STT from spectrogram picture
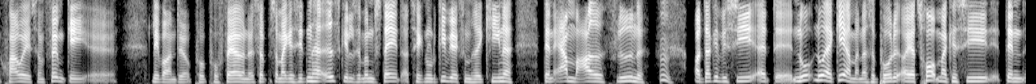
Huawei som 5G-leverandør på, på færøerne. Så, så man kan sige, at den her adskillelse mellem stat og teknologivirksomheder i Kina, den er meget flydende. Mm. Og der kan vi sige, at øh, nu, nu agerer man altså på det, og jeg tror, man kan sige, den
